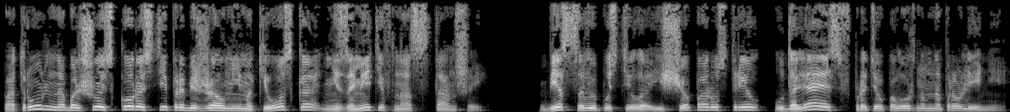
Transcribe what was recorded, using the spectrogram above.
Патруль на большой скорости пробежал мимо киоска, не заметив нас с Таншей. Бесса выпустила еще пару стрел, удаляясь в противоположном направлении.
